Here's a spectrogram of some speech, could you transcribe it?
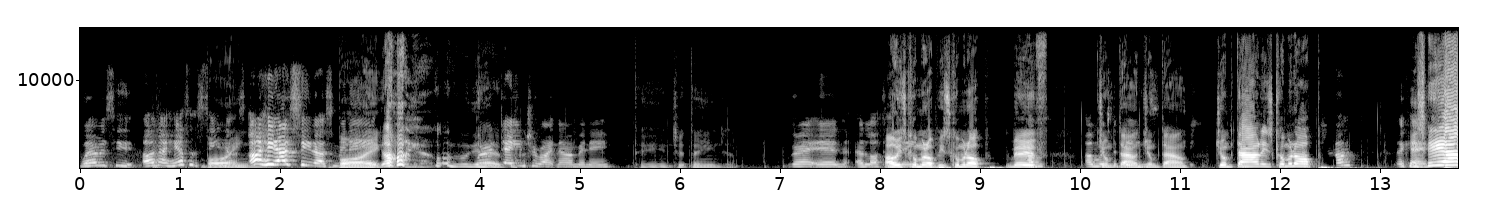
Where is he? Oh no, he hasn't seen Boing. us. Oh, he has seen us, Minnie. Boing. Oh, We're in danger right now, Minnie. Danger, danger. We're in a lot of Oh, he's danger. coming up. He's coming up. Move. I'm jump down. beans. Jump down. Jump down. He's coming up. Okay. He's here.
